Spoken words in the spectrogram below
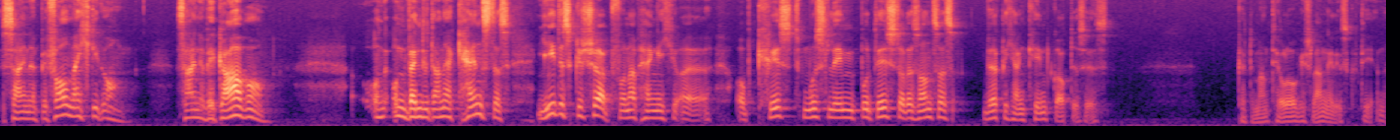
seiner Bevollmächtigung, seiner Begabung. Und, und wenn du dann erkennst, dass jedes Geschöpf, unabhängig äh, ob Christ, Muslim, Buddhist oder sonst was, wirklich ein Kind Gottes ist. Könnte man theologisch lange diskutieren,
